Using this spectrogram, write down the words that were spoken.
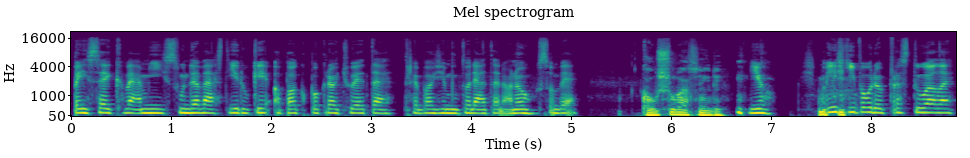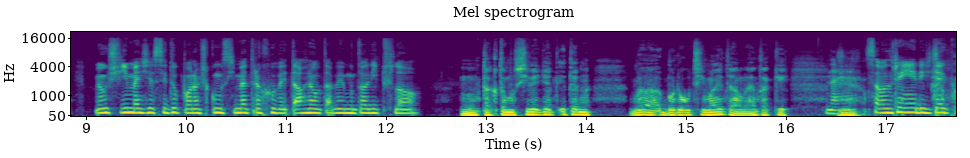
pejsek vám jí sundává z té ruky a pak pokračujete třeba, že mu to dáte na nohu sobě. Kousl vás někdy? Jo, Oni štípou do prstů, ale my už víme, že si tu ponožku musíme trochu vytáhnout, aby mu to líp šlo. No, tak to musí vědět i ten eh, budoucí majitel, ne? Taky. Ne, že samozřejmě, když jde k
